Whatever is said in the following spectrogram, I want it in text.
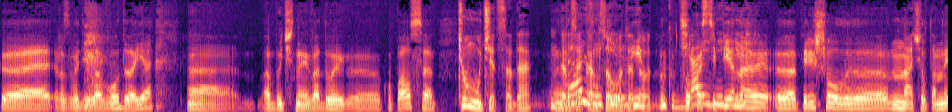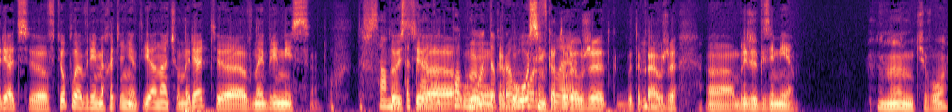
э, разводила воду, а я э, обычной водой э, купался. Чем мучиться, да? В конце Тазики. концов, вот И, это вот. ну, как бы постепенно э, перешел, э, ну, начал там нырять э, в теплое время, хотя нет, я начал нырять э, в ноябре месяце. Ух, это же самая То есть такая э, вот ну, погода как бы осень, которая уже как бы такая Мгм. уже э, ближе к зиме. Ну, ничего.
